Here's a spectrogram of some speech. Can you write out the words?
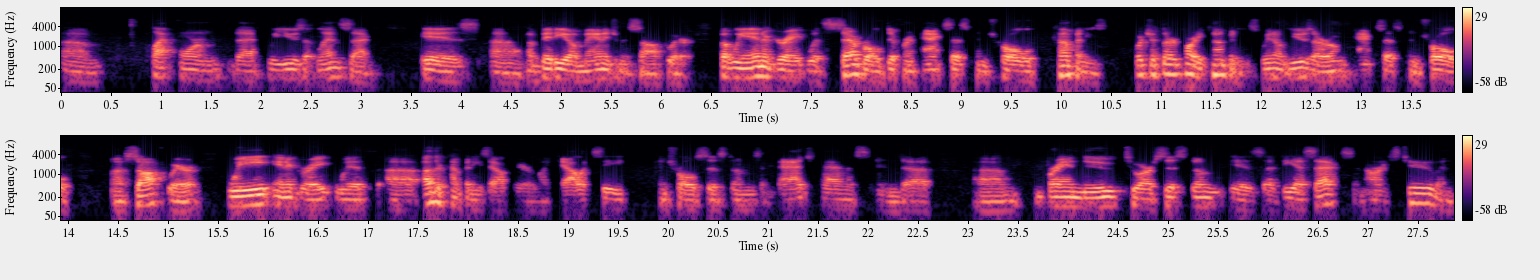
um, platform that we use at Lensec is uh, a video management software, but we integrate with several different access control companies, which are third party companies. We don't use our own access control uh, software. We integrate with uh, other companies out there like Galaxy Control Systems and BadgePass and uh, um, brand new to our system is uh, DSX and RS2, and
